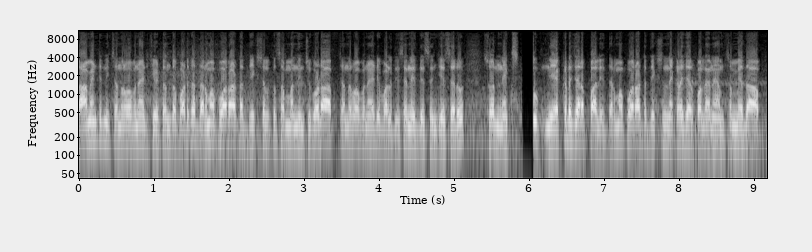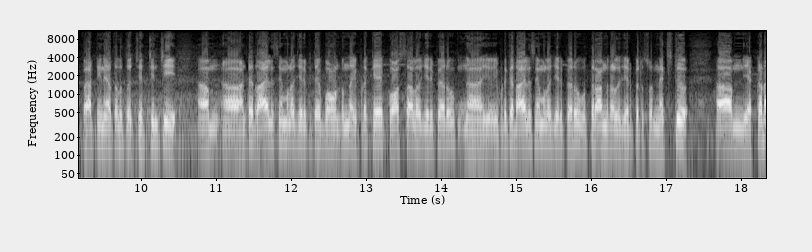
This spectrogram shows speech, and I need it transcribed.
కామెంట్ని చంద్రబాబు నాయుడు చేయడంతో పాటుగా ధర్మ పోరాట దీక్షలకు సంబంధించి కూడా చంద్రబాబు నాయుడు వాళ్ళ దిశానిర్దేశం చేశారు. సో నెక్స్ట్ ఎక్కడ జరపాలి? ధర్మ పోరాట దీక్షలను ఎక్కడ జరపాలి అనే అంశం మీద పార్టీ నేతలతో చర్చించి అంటే రాయలసీమలో జరిపితే బాగుంటుందా? ఇప్పటికే కోస్తాలో జరిపారు ఇప్పటికే రాయలసీమలో జరిపారు ఉత్తరాంధ్రలో జరిపారు. సో నెక్స్ట్ ఎక్కడ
